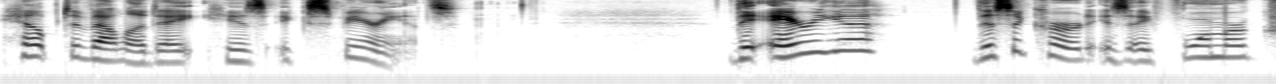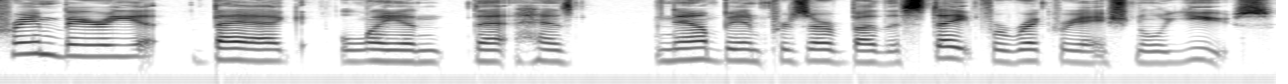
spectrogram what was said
helped to validate his experience. The area this occurred is a former cranberry bog land that has now been preserved by the state for recreational use.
